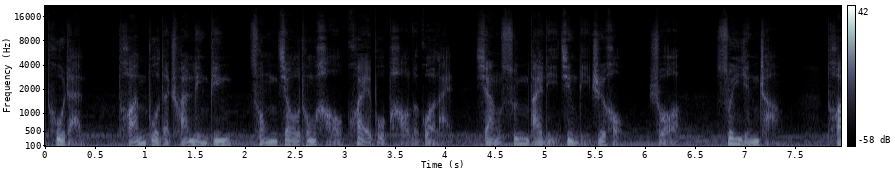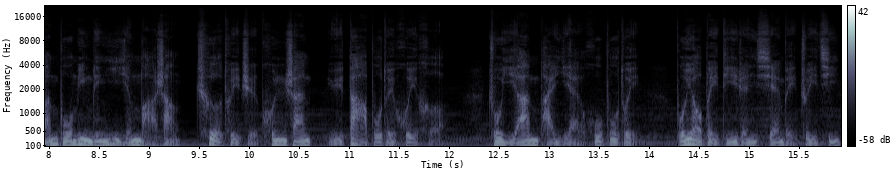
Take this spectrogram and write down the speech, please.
突然，团部的传令兵从交通壕快步跑了过来，向孙百里敬礼之后说：“孙营长，团部命令一营马上撤退至昆山与大部队会合，注意安排掩护部队，不要被敌人衔尾追击。”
